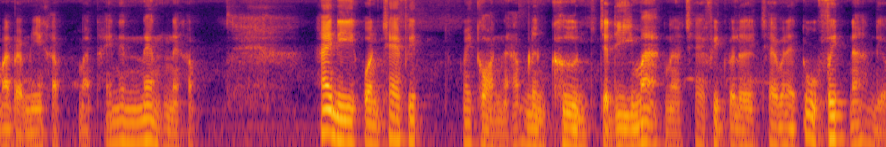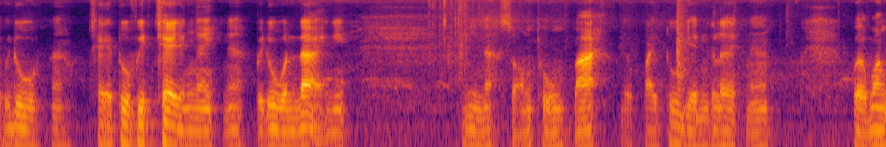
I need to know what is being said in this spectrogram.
มัดแบบนี้ครับ มัดให้แน่นๆนะครับ ให้ดีควรแช่ฟิตไว้ก่อนนะครับหนึ่งคืนจะดีมากนะแช่ฟิตไปเลยแช่ไว้ในตู้ฟิตนะเดี๋ยวไปดูนะแช่ตู้ฟิตแช่ยังไงนะไปดูกันได้นี่นี่นะสองถุงไปเดี๋ยวไปตู้เย็นกันเลยนะเผื่อบาง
